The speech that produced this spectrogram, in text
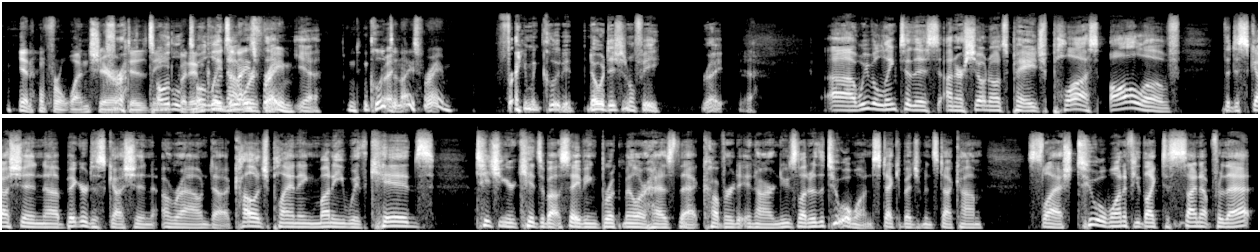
you know, for one share Right. of Disney, Total- but it totally includes a nice worth it. frame. Yeah. It includes a nice frame. Frame included, no additional fee. Right. Yeah. Uh, we will link to this on our show notes page, plus all of the discussion, uh, bigger discussion around uh, college planning, money with kids, teaching your kids about saving. Brooke Miller has that covered in our newsletter, the 201, stackingbenjamins.com slash 201 if you'd like to sign up for that.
